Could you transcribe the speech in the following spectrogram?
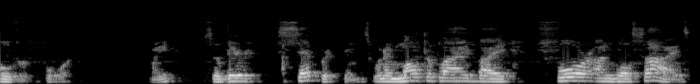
over 4, right? So they're separate things. When I multiplied by 4 on both sides,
